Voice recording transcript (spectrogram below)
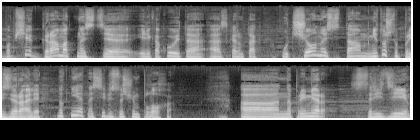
Вообще грамотность э, или какую-то, э, скажем так, ученость там не то что презирали, но к ней относились очень плохо. А, например, среди,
